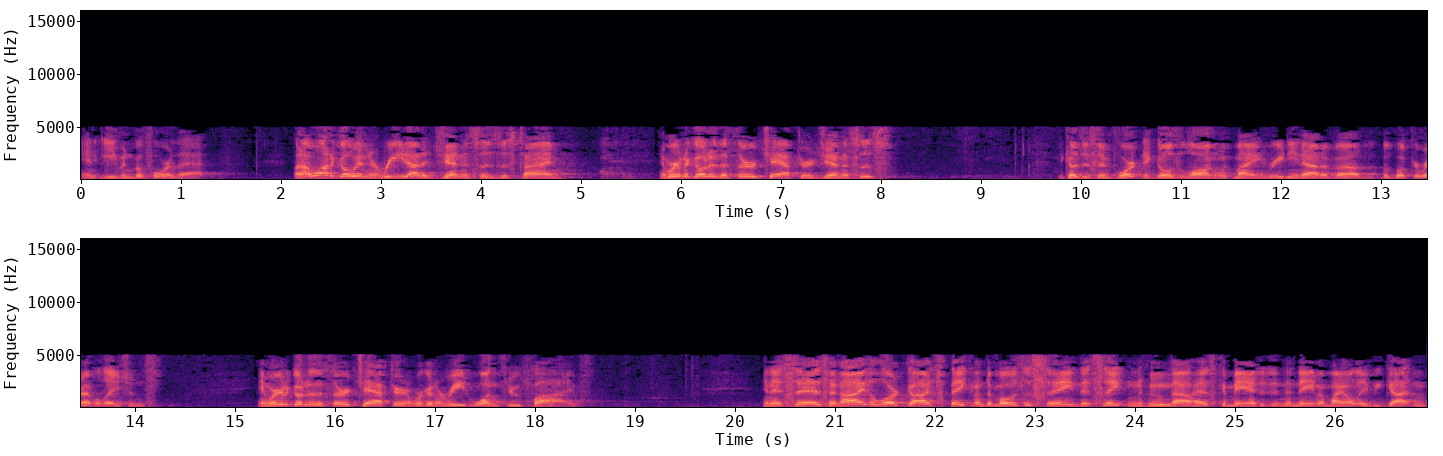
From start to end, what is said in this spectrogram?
and even before that. But I want to go in and read out of Genesis this time. And we're going to go to the third chapter of Genesis because it's important. It goes along with my reading out of uh, the book of Revelations. And we're going to go to the third chapter and we're going to read 1 through 5. And it says, And I, the Lord God, spake unto Moses, saying that Satan, whom thou hast commanded in the name of my only begotten,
